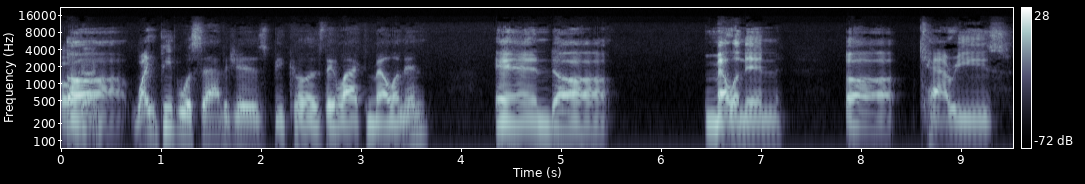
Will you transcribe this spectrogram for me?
Okay. Uh, white people are savages because they lack melanin, and uh, melanin uh, carries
